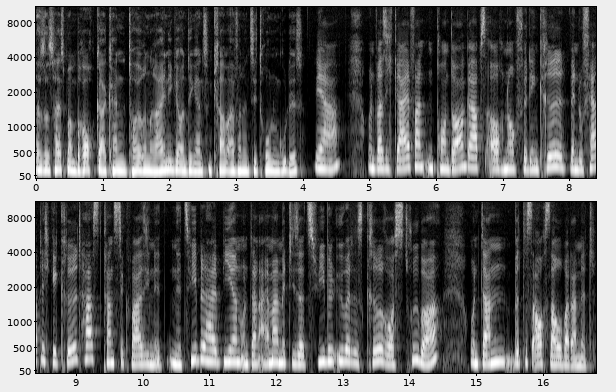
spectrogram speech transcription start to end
Also das heißt, man braucht gar keine teuren Reiniger und den ganzen Kram, einfach eine Zitrone und gut ist. Ja, und was ich geil fand, ein Pendant gab es auch noch für den Grill. Wenn du fertig gegrillt hast, kannst du quasi eine, eine Zwiebel halbieren und dann einmal mit dieser Zwiebel über das Grillrost drüber und dann wird es auch sauber damit.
